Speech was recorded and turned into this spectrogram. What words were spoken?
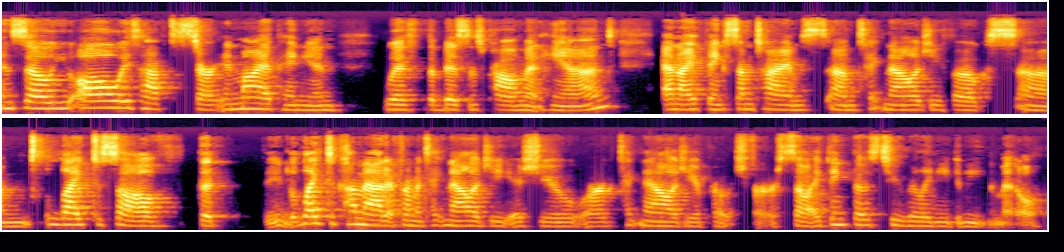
And so you always have to start in my opinion with the business problem at hand. And i think sometimes um, technology folks um, like to solve like to come at it from a technology issue or technology approach first. So I think those two really need to meet in the middle.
